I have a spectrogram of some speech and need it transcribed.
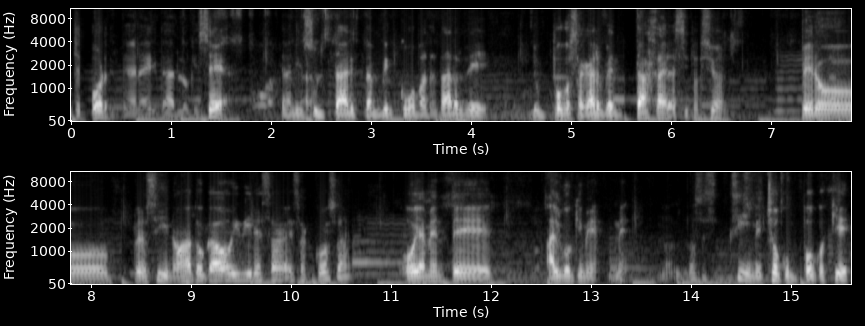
deporte, te van a gritar lo que sea. Te van a insultar también como para tratar de, de un poco sacar ventaja de la situación. Pero, pero sí, nos ha tocado vivir esa, esas cosas. Obviamente, algo que me, me no, sé si sí, me choca un poco es que,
